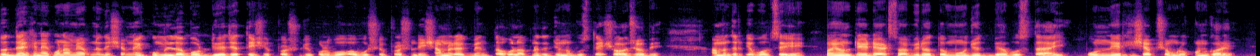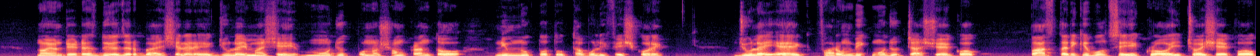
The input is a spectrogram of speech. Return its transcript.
তো দেখেন এখন আমি আপনাদের সামনে কুমিল্লা বোর্ড দুই হাজার তেইশের প্রশ্নটি পড়ব। অবশ্যই প্রশ্নটি সামনে রাখবেন, তাহলে আপনাদের জন্য বুঝতে সহজ হবে। আমাদেরকে বলছে, নয়ন ট্রেডার্স অবিরত মজুদ ব্যবস্থায় পণ্যের হিসাব সংরক্ষণ করে। নয়ন ট্রেডার্স দুই হাজার বাইশ সালের এক জুলাই মাসে মজুদ পণ্য সংক্রান্ত নিম্নোক্ত তথ্যাবলী পেশ করে। জুলাই এক, প্রারম্ভিক মজুদ চারশো একক। পাঁচ তারিখে বলছে, ক্রয় ছয়শো একক।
